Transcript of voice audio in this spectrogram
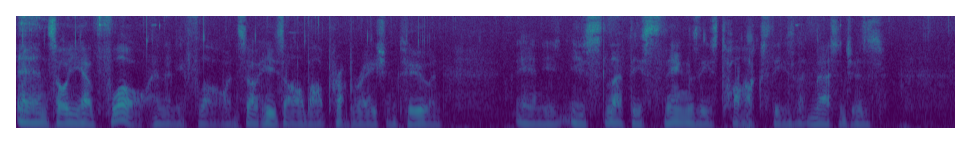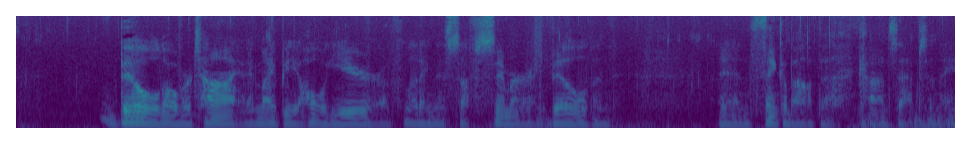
And so you have flow, and then you flow. And so he's all about preparation too. And, and you, you let these things, these talks, these messages build over time. It might be a whole year of letting this stuff simmer and build and, and think about the concepts. And they,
